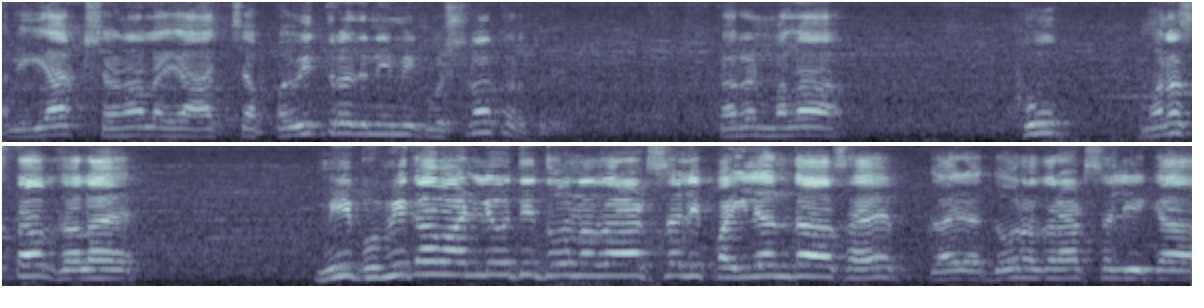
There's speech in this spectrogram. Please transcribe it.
आणि या क्षणाला या आजच्या पवित्र दिनी मी घोषणा करतोय. कारण मला खूप मनस्ताप झाला आहे मी भूमिका मांडली होती दोन हजार आठ साली पहिल्यांदा साहेब. दोन हजार आठ साली का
